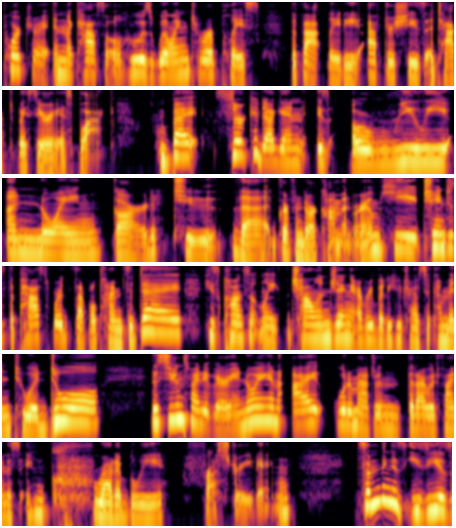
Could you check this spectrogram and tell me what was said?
portrait in the castle who is willing to replace the fat lady after she's attacked by Sirius Black. But Sir Cadogan is a really annoying guard to the Gryffindor common room. He changes the password several times a day. He's constantly challenging everybody who tries to come into a duel. The students find it very annoying, and I would imagine that I would find this incredibly frustrating. Something as easy as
